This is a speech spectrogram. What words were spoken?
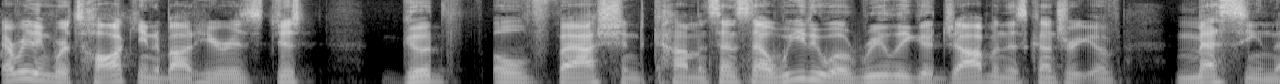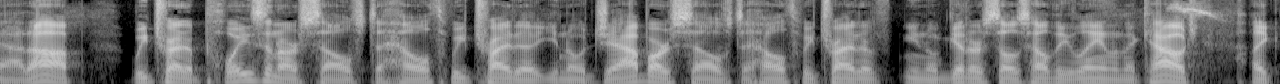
everything we're talking about here is just good old fashioned common sense. Now, we do a really good job in this country of messing that up. We try to poison ourselves to health. We try to, you know, jab ourselves to health. We try to, you know, get ourselves healthy laying on the couch. Like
